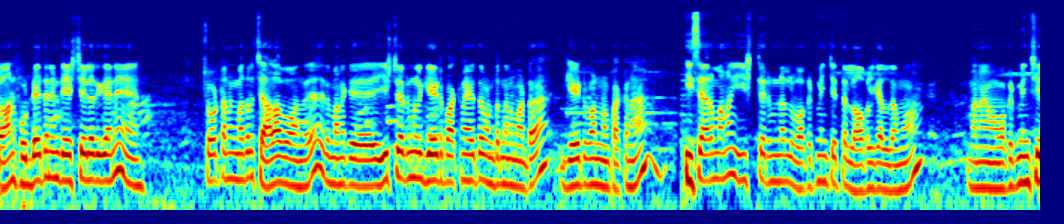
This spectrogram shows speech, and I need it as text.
లోన్ ఫుడ్ అయితే నేను టేస్ట్ చేయలేదు కానీ చూడటానికి మాత్రం చాలా బాగుంది. ఇది మనకి ఈస్ట్ టెర్మినల్ గేట్ పక్కన అయితే ఉంటుందన్నమాట. గేట్ వన్ పక్కన. ఈసారి మనం ఈస్ట్ టెర్మినల్ ఒకటి నుంచి అయితే లోపలికి వెళ్దాము. మనం ఒకటి నుంచి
